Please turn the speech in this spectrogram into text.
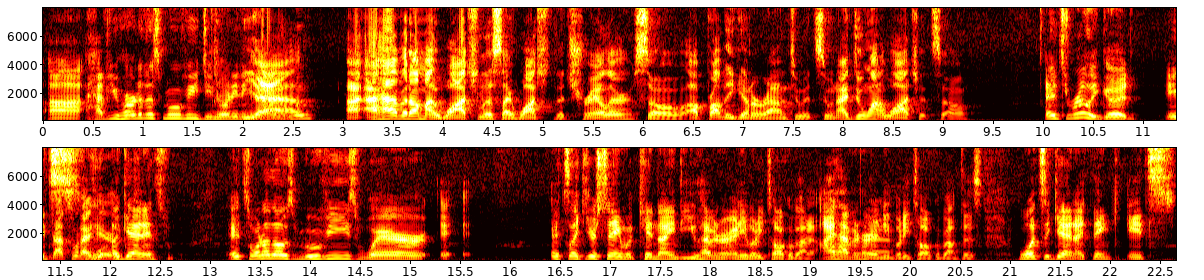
Uh, have you heard of this movie? Do you know anything about it? Yeah, Lou? I, I have it on my watch list. I watched the trailer, so I'll probably get around to it soon. I do want to watch it, so It's really good. It's That's what I hear. Again, it's it's one of those movies where it, it's like you're saying with Kid 90, you haven't heard anybody talk about it. I haven't heard Yeah. anybody talk about this. Once again, I think it's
